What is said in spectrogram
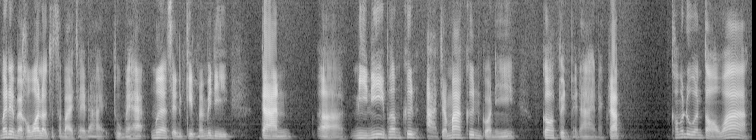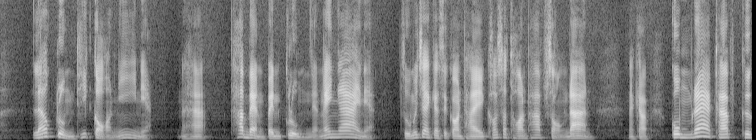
ไม่ได้หมายความว่าเราจะสบายใจได้ถูกไหมฮะเมื่อเศรษฐกิจมันไม่ดีการมีหนี้เพิ่มขึ้นอาจจะมากขึ้นกว่านี้ก็เป็นไปได้นะครับ เขามาดูกันต่อว่า แล้วกลุ่มที่ก่อนหนี้เนี่ย นะฮะถ้าแบ่งเป็นกลุ่มเนี่ยง่ายๆเนี่ยศูนย์วิจัยเกษตรกรไทยเขาสะท้อนภาพ 2 ด้านนะครับกลุ่มแรกครับคือ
